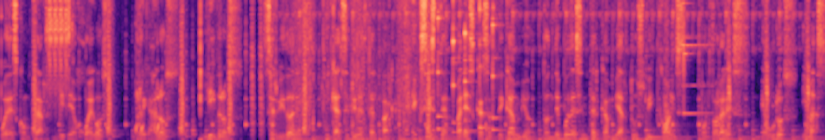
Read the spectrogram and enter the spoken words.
Puedes comprar videojuegos, regalos, libros, servidores y calcetines de alpaca. Existen varias casas de cambio donde puedes intercambiar tus bitcoins por dólares, euros y más.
